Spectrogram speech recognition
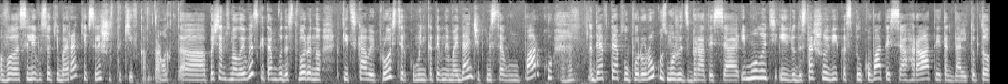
в селі Високі Байраки, в селі Шостаківка. Так. От е, почнемо з Малої Виски. Там буде створено такий цікавий простір, комунікативний майданчик в місцевому парку, де в теплу пору року зможуть збиратися і молодь, і люди старшого віка, спілкуватися, грати і так далі. Тобто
